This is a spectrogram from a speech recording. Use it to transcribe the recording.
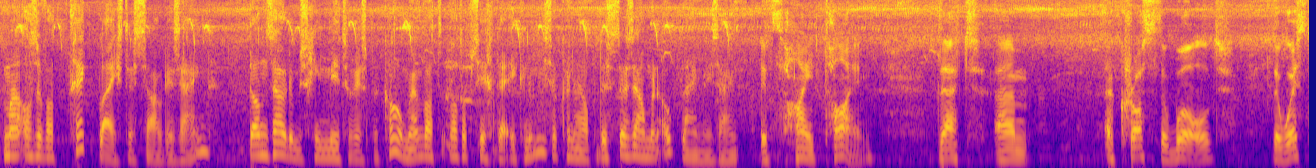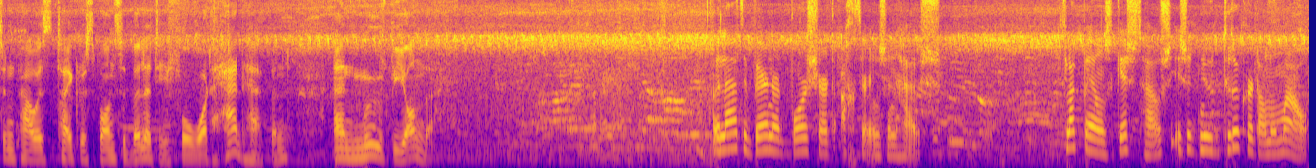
Maar als er wat trekpleisters zouden zijn... dan zou er misschien meer toerisme komen... wat, wat op zich de economie zou kunnen helpen. Dus daar zou men ook blij mee zijn. It's high time that um, across the world... the Western powers take responsibility for what had happened... and move beyond that. We laten Bernard Borchardt achter in zijn huis. Vlak bij ons guesthouse is het nu drukker dan normaal.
